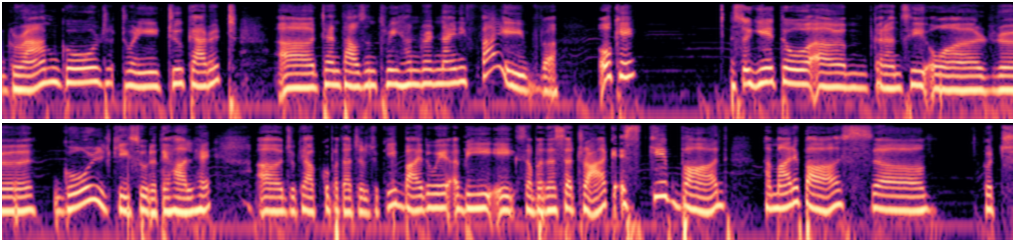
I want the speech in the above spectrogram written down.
gram gold twenty two carat ten thousand three hundred ninety five okay so ये तो करेंसी और गोल्ड की सूरत हाल है जो कि आपको पता चल चुकी बाय द वे अभी एक ज़बरदस्त ट्रैक इसके बाद हमारे पास कुछ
